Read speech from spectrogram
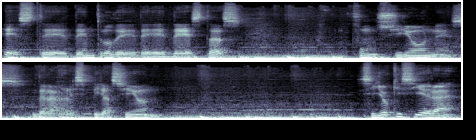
este, dentro de, estas funciones de la respiración, si yo quisiera,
